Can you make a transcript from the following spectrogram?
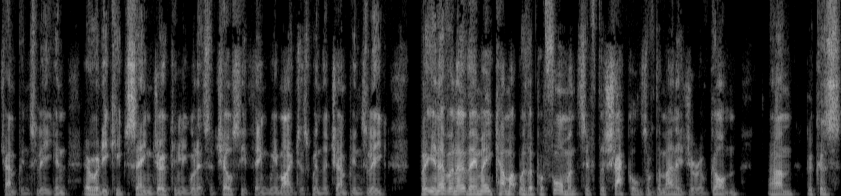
Champions League. And everybody keeps saying jokingly, well, it's a Chelsea thing. We might just win the Champions League. But you never know. They may come up with a performance if the shackles of the manager have gone, um, because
